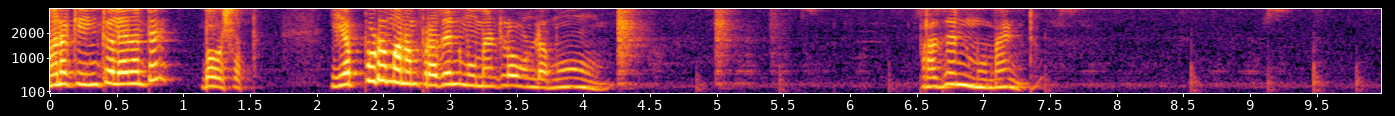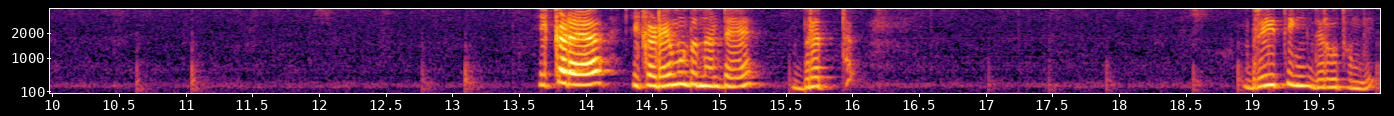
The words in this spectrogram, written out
మనకి ఇంకా లేదంటే భవిష్యత్. ఎప్పుడు మనం ప్రజెంట్ మూమెంట్లో ఉండము? ప్రజెంట్ మూమెంట్ ఇక్కడ ఇక్కడ ఏముంటుందంటే బ్రెత్ బ్రీతింగ్ జరుగుతుంది.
